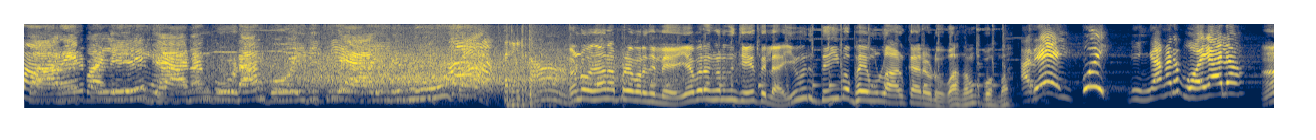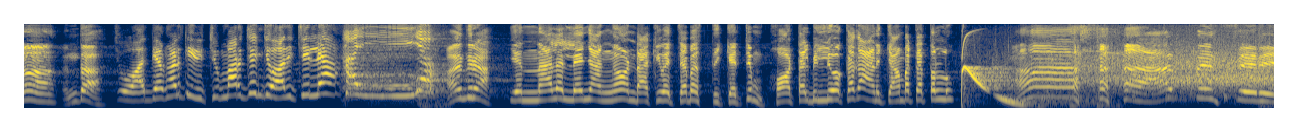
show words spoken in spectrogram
പാറേപ്പള്ളിയിൽ ധ്യാനം കൂടാൻ പോയിരിക്കുകയായിരുന്നു കണ്ടോ ഞാൻ അപ്പോഴേ പറഞ്ഞില്ലേ ഇവരങ്ങനൊന്നും ചെയ്യത്തില്ല. ഇവർ ദൈവഭയമുള്ള ആൾക്കാരോട് വാ നമുക്ക് പോവാം വാ. അതെ. നിങ്ങ അങ്ങനെ പോയാലോ? ആ എന്താ? ചോദ്യങ്ങൾ തിരിച്ചും മറിച്ചും ചോദിച്ചില്ല. എന്നാലല്ലേ ഞങ്ങ ഉണ്ടാക്കി വെച്ച ബസ് ടിക്കറ്റും ഹോട്ടൽ ബില്ലും ഒക്കെ കാണിക്കാൻ പറ്റത്തുള്ളൂ. അത് ശരി.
